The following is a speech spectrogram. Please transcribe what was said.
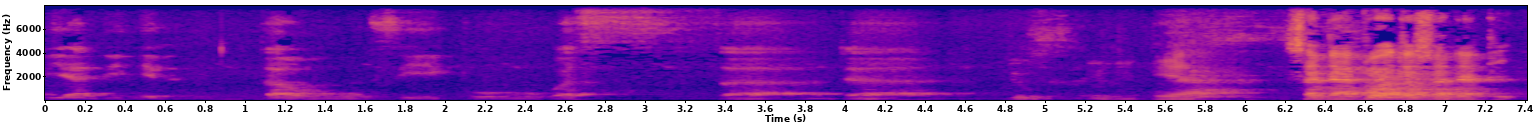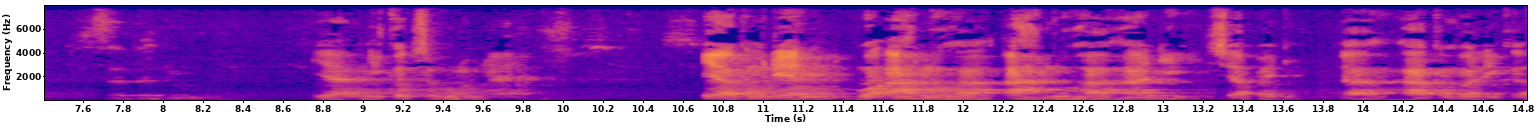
biyadihi taufiqu wassadadu. Ya sadadu atau sadadi? Sadadu. Ya ngikut sebelumnya. ya ya kemudian wa ahluha ahluha ha ini siapa ini? Eh, ha kembali ke?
